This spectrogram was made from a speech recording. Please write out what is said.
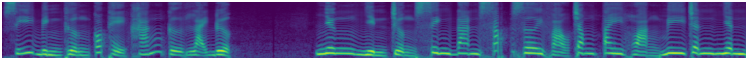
Sĩ bình thường có thể kháng cự lại được. Nhưng nhìn trường sinh đan sắp rơi vào trong tay hoàng mi chân nhân.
